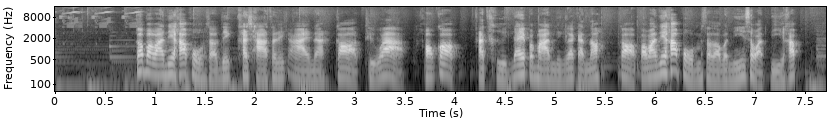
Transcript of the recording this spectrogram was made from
ก็ประมาณนี้ครับผมสำหรับเด็กคาชาสเน็กไอนะก็ถือว่าเขาก็ขัดขืนได้ประมาณหนึ่งแล้วกันเนาะก็ประมาณนี้ครับผมสำหรับวันนี้สวัสดีครับ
